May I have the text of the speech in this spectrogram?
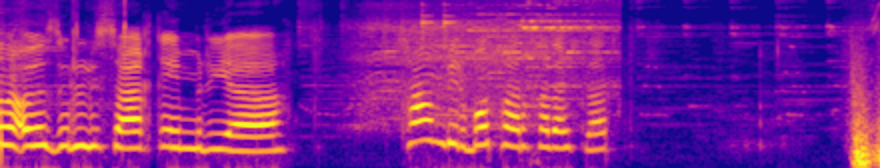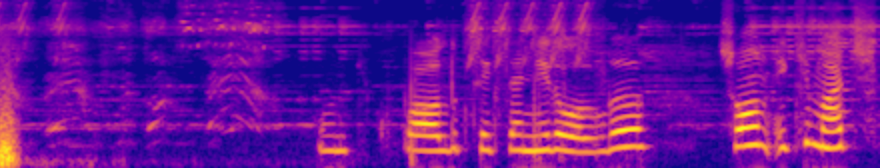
Aman özürlü sak Emir ya. Tam bir bot arkadaşlar. 12 kupa aldık 87 oldu. Son iki maç.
